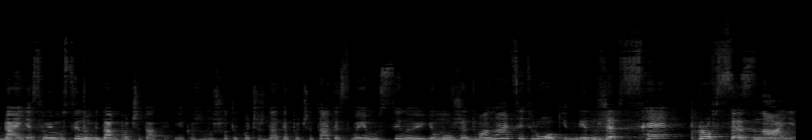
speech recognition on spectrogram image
дай я своєму сину дам почитати. Я кажу: ну що ти хочеш дати почитати своєму сину? Йому вже 12 років, він вже все про все знає.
